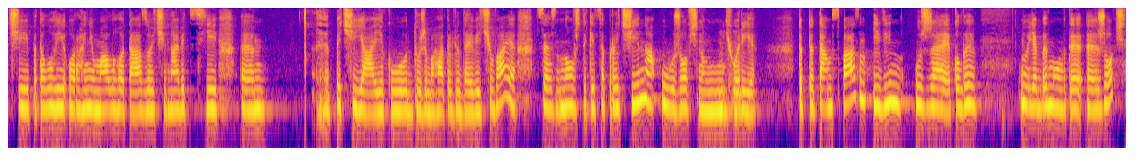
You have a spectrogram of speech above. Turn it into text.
чи патології органів малого тазу, чи навіть ці. Е, Печія, яку дуже багато людей відчуває, це знову ж таки це причина у жовчному міхорі. Тобто там спазм, і він уже коли, ну як би мовити, е, жовч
